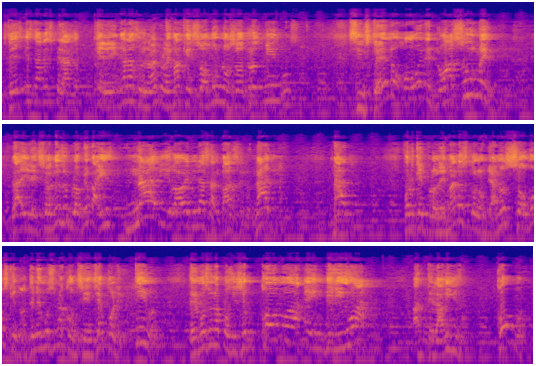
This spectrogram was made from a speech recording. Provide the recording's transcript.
¿Ustedes qué están esperando? ¿Que vengan a solucionar el problema que somos nosotros mismos? Si ustedes los jóvenes no asumen la dirección de su propio país, nadie va a venir a salvárselo, nadie, nadie. Porque el problema de los colombianos somos que no tenemos una conciencia colectiva, tenemos una posición cómoda e individual ante la vida, cómoda.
